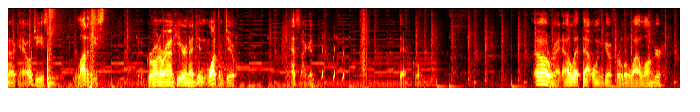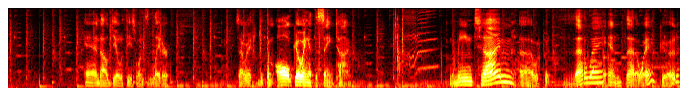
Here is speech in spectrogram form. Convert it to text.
Okay, oh geez. A lot of these growing around here and I didn't want them to. That's not good. Alright, I'll let that one go for a little while longer. And I'll deal with these ones later. So that way I can get them all going at the same time. In the meantime, uh, we put that away and that away. Good.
